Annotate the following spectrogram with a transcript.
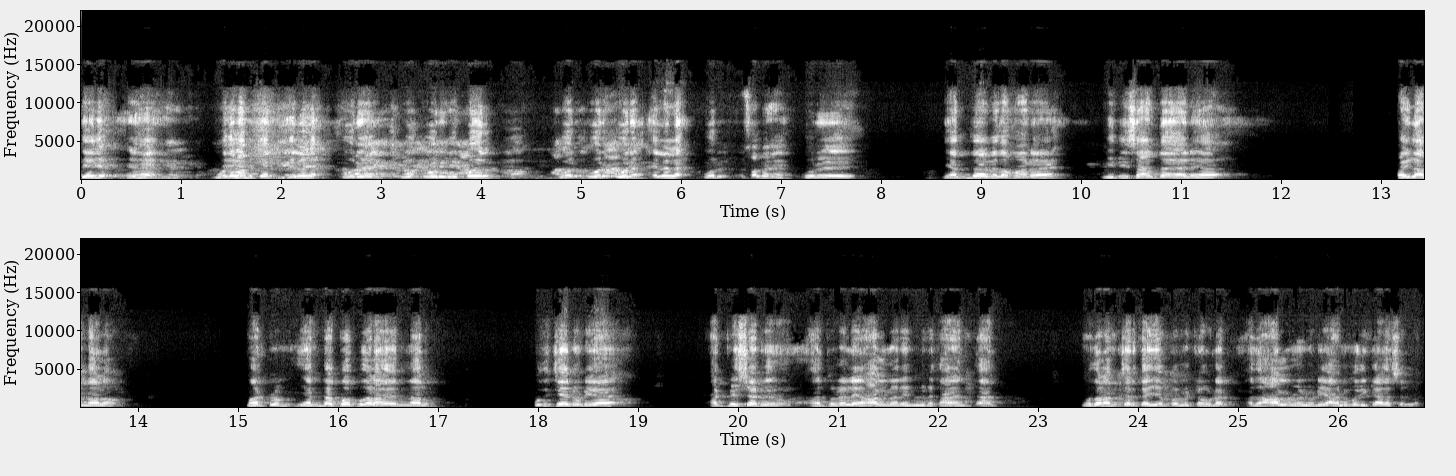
தேதி ஏங்க முதலமைச்சர் இல்லை இல்லை ஒரு ஒரு ஒப்புதல் ஒரு ஒரு ஒரு இல்லை இல்லை ஒரு சொல்றேங்க ஒரு எந்த விதமான நிதி சார்ந்த ஃபைலாக இருந்தாலும் மற்றும் எந்த கோப்புகளாக இருந்தாலும் புதுச்சேரியுடைய அட்மினிஸ்ட்ரேட்டிவ் துணைநிலை ஆளுநர் என்கிற காரணத்தால் முதலமைச்சர் கையொப்பமிட்டவுடன் அது ஆளுநருடைய அனுமதிக்காக செல்லும்.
